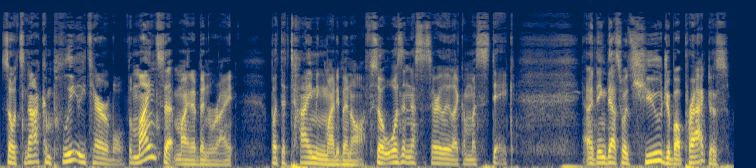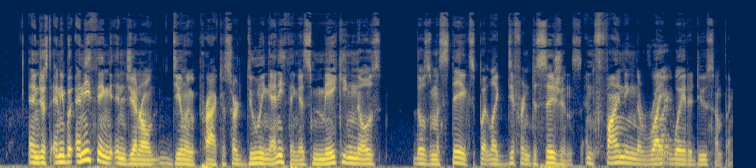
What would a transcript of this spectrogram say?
So it's not completely terrible. The mindset might have been right but the timing might have been off. So it wasn't necessarily like a mistake. And I think that's what's huge about practice. And just any anything in general dealing with practice or doing anything is making those those mistakes but like different decisions and finding the right like- way to do something.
